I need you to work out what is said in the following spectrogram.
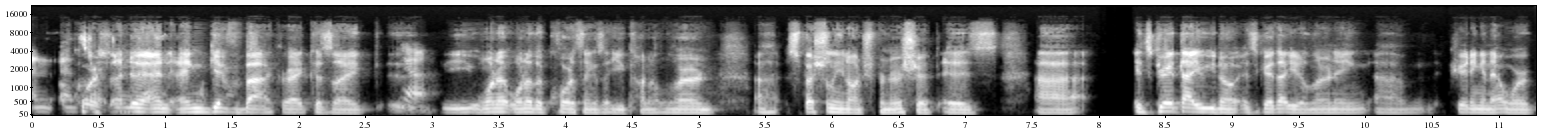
and, and of course and, and and give back right? Because like yeah. you, one of one of the core things that you kind of learn uh, especially in entrepreneurship is uh, it's great that you know it's great that you're learning um, creating a network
